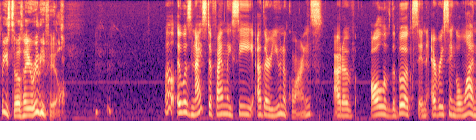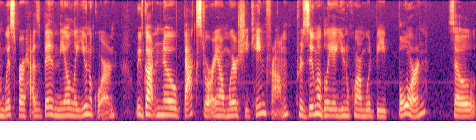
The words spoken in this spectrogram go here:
Please tell us how you really feel. Well, it was nice to finally see other unicorns. Out of all of the books, in every single one, Whisper has been the only unicorn. We've gotten no backstory on where she came from. Presumably, a unicorn would be born. So,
